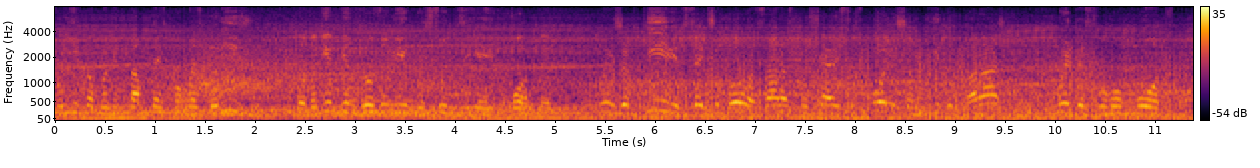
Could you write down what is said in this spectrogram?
поїхав би він там десь по бездоріжжю, то тоді б він зрозумів би суть цієї Хонди. Ми вже в Києві, все чудово. Зараз прощаюся з корішем, їду в гараж мити свого монстра.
